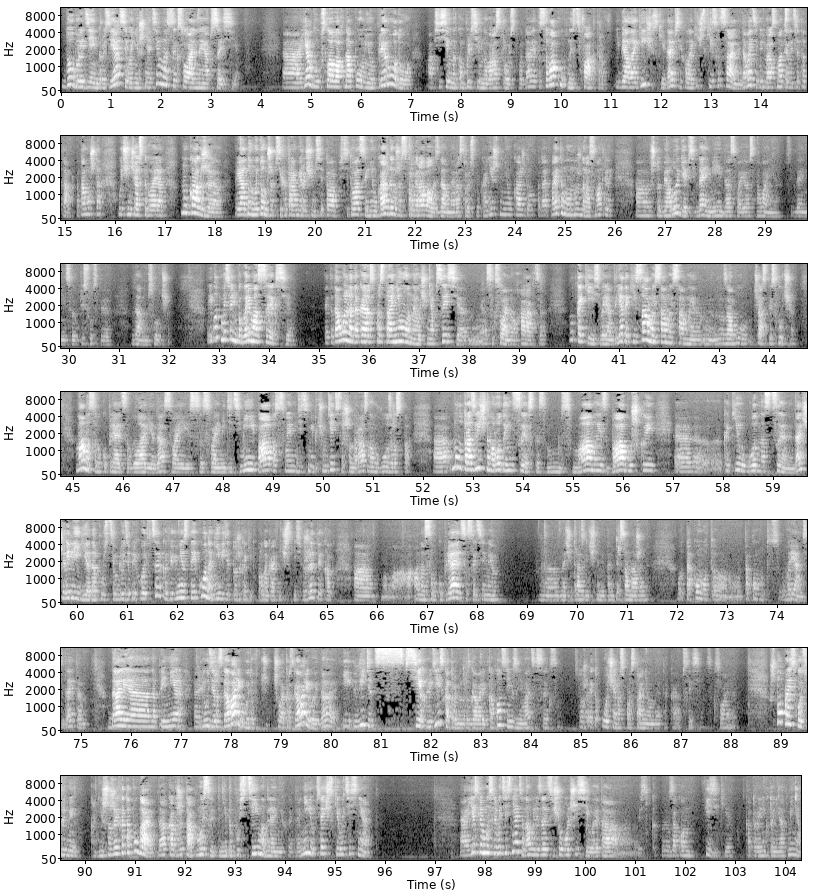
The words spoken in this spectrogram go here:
Добрый день, друзья! Сегодняшняя тема – сексуальные обсессии. Э, я в двух словах напомню природу обсессивно-компульсивного расстройства. Да, это совокупность факторов и биологические, да, и психологические, и социальные. Давайте будем рассматривать это так. Потому что очень часто говорят, ну как же, при одном и том же психотравмирующем ситуации не у каждого уже сформировалось данное расстройство. Конечно, не у каждого. Поэтому нужно рассматривать, а, что биология всегда имеет да, свое основание всегда имеет свое присутствие в данном случае. И вот мы сегодня поговорим о сексе. Это довольно такая распространенная очень обсессия сексуального характера. Вот какие есть варианты. Я такие самые-самые-самые назову частые случаи. Мама совокупляется в голове да, своей, со своими детьми, папа со своими детьми, причем дети совершенно разного возраста. А, ну вот различного рода инцесты с, с мамой, с бабушкой, э, какие угодно сцены. Дальше религия, допустим, люди приходят в церковь, и вместо икон они видят тоже какие-то порнографические сюжеты, как а, она совокупляется с этими, а, значит, различными там персонажами. Вот таком вот, э, таком вот варианте, да, это. Далее, например, люди разговаривают, человек разговаривает, да, и видит всех людей, с которыми он разговаривает, как он с ними занимается сексом. Тоже это очень распространенная такая обсессия сексуальная. Что происходит с людьми? Конечно же, их это пугает, да, как же так, мысль-то недопустима для них это, они ее всячески вытесняют. А если мысль вытеснять, она вылезает с еще большей силы. Это бы закон физики, который никто не отменял.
